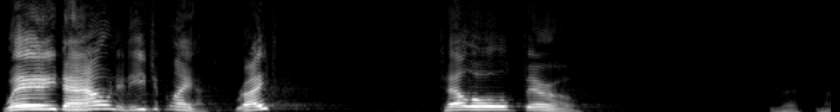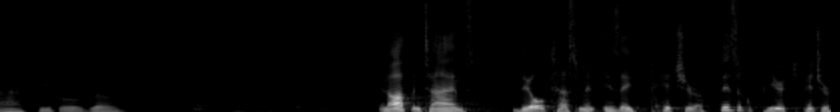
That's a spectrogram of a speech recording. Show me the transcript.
way down in Egypt land, right? Tell old Pharaoh, let my people go. And oftentimes, the Old Testament is a picture, a physical picture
